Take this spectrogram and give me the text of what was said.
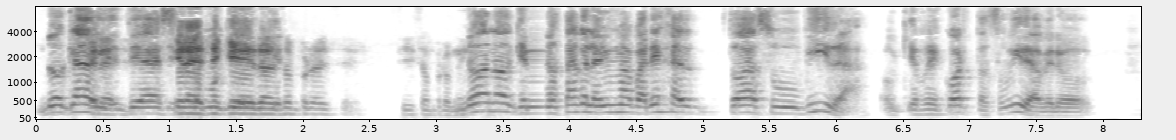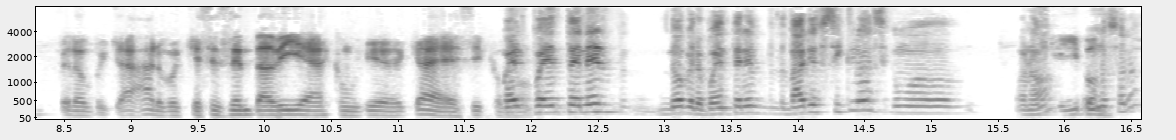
no, claro, te iba a decir, decir que, no, son, sí, son No, no, que no está con la misma pareja toda su vida, o que recorta su vida, pero... Pero pues, claro, porque 60 días, como que, ¿qué decir? Como... Pueden, tener, no, pero pueden tener varios ciclos, así como, ¿o no? Sí, ¿Uno solo?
